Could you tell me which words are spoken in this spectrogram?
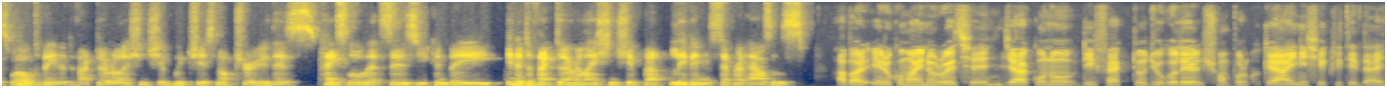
as well to be in a de facto relationship, which is not true. There's case law that says you can be in a de facto relationship but live in separate houses আবার এরকম আইনও রয়েছে যা কোনো ডিফ্যাক্টো যুগলের সম্পর্ককে আইনি স্বীকৃতি দেয়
